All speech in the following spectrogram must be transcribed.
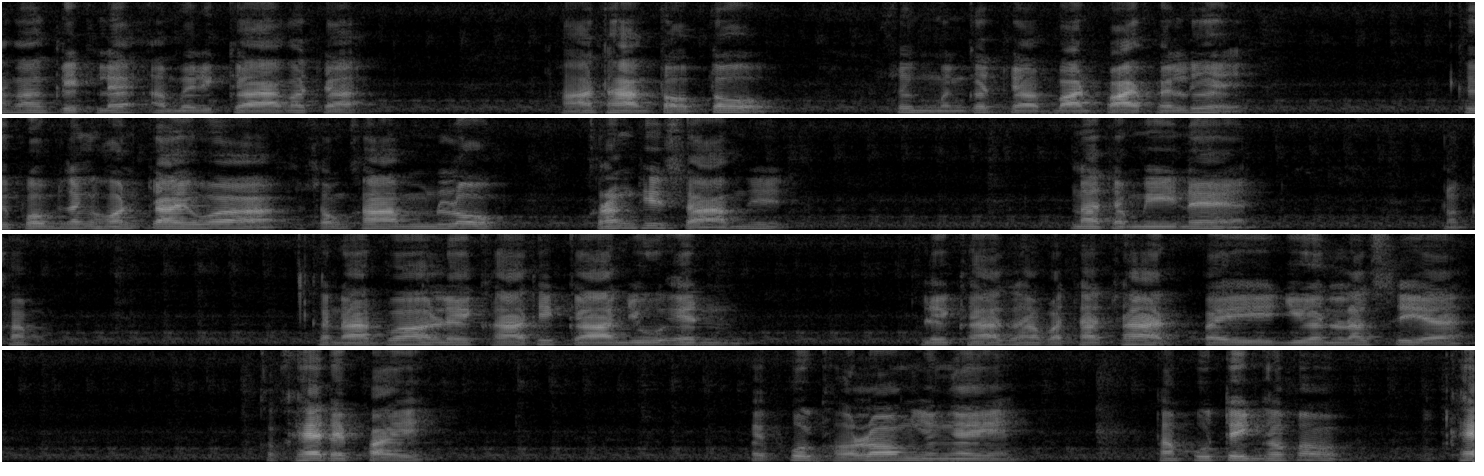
ทั้งอังกฤษและอเมริกาก็จะหาทางตอบโต้ ซึ่งมันก็จะบานปลายไปเรื่อย คือผมสังหรณ์ใจว่าสงครามโลกครั้งที่สามนี่ น่าจะมีแน่นะครับ ขนาดว่าเลขาธิการ UN เลขาสหประชาชาติไปเยือนรัสเซีย ก็แค่ได้ไป ไปพูดขอร้องยังไงทางปูตินเขาก็แค่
